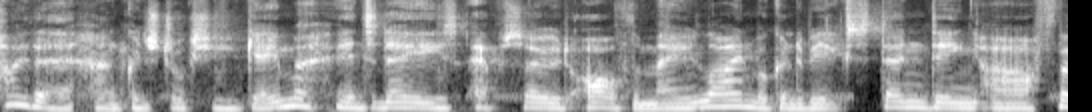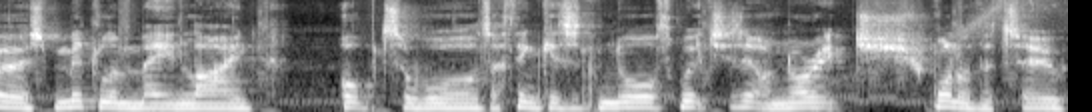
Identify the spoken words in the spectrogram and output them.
Hi there, I'm Construction Gamer. In today's episode of the main line, we're going to be extending our first Midland main line up towards, I think it's Northwich, is it, or Norwich? One of the two.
